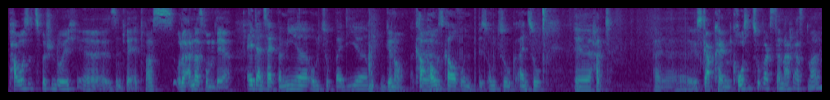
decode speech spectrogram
Zwangspause zwischendurch äh, sind wir etwas, oder andersrum, der, Elternzeit bei mir, Umzug bei dir, genau, Ka äh, Hauskauf und bis Umzug, Einzug. äh, hat, äh, es gab keinen großen Zuwachs danach erstmal.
